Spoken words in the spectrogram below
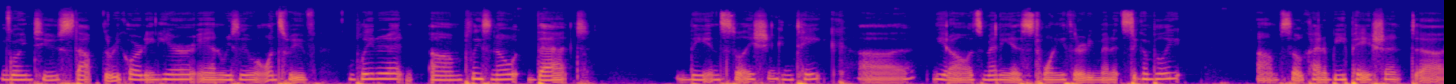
I'm going to stop the recording here and resume it once we've completed it. Um, please note that the installation can take, uh, you know, as many as 20 30 minutes to complete. Um, so kind of be patient. Uh,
